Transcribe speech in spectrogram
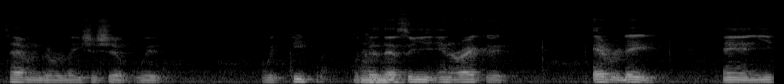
it's having a good relationship with with people. Because Mhm. that's who you interact with every day. And you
